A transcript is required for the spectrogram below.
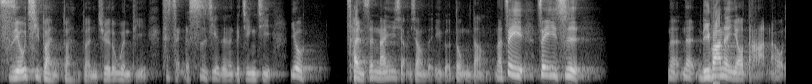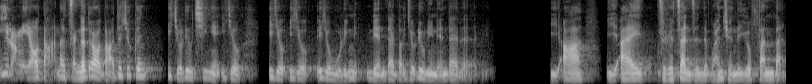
石油气短短短缺的问题，是整个世界的那个经济又。产生难以想象的一个动荡。那这一这一次，那那黎巴嫩也要打，然后伊朗也要打，那整个都要打。这就跟一九六七年、一九一九一九一九五零年代到一九六零年代的以阿以埃这个战争的完全的一个翻版，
